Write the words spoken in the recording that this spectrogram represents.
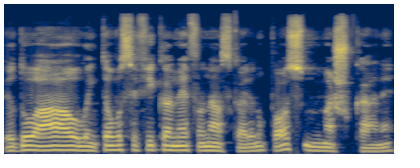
Eu dou aula, então você fica, né, falando, nossa, cara, eu não posso me machucar, né?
